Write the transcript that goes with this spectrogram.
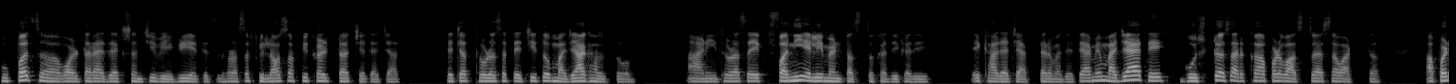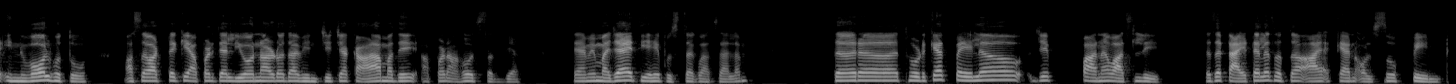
खूपच वॉल्टर आयझॅक्सनची वेगळी आहे. त्याचं थोडासा फिलॉसॉफिकल टच आहे त्याच्यात. त्याच्यात थोडंसं त्याची तो मजा घालतो. आणि थोडासा एक फनी एलिमेंट असतो कधी कधी एखाद्या चॅप्टरमध्ये त्यामुळे मजा येते. गोष्ट सारखं आपण वाचतोय असं वाटतं. आपण इन्व्हॉल्व्ह होतो. असं वाटतं की आपण त्या लिओनार्डो दा व्हिंचीच्या काळामध्ये आपण आहोत सध्या. त्यामुळे मजा येते हे पुस्तक वाचायला. तर थोडक्यात पहिलं जे पानं वाचली त्याचं टायटलच होतं आय कॅन ऑल्सो पेंट.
